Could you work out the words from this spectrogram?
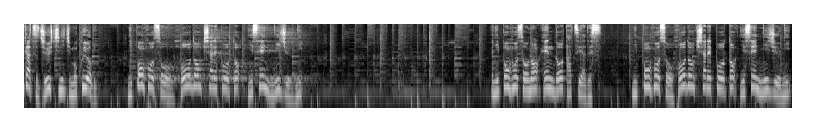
月17日木曜日。日本放送報道記者レポート2022日本放送の遠藤達也です。日本放送報道記者レポート2022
